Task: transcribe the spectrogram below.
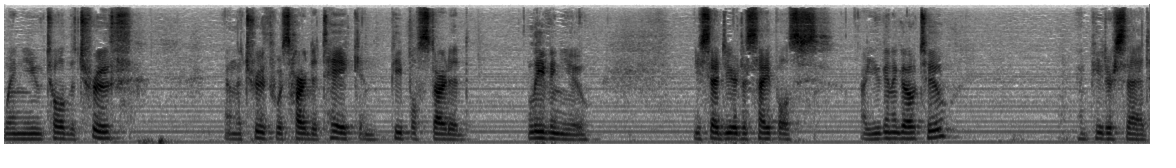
when you told the truth, and the truth was hard to take, and people started leaving you. You said to your disciples, Are you going to go too? And Peter said,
